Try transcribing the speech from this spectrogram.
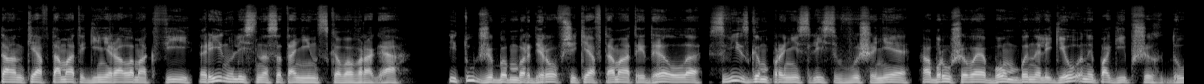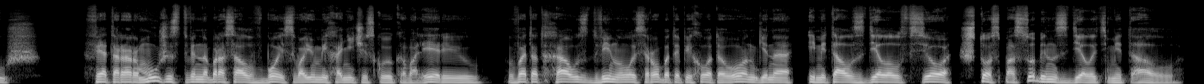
танки-автоматы генерала Макфи ринулись на сатанинского врага. И тут же бомбардировщики-автоматы Делла с визгом пронеслись в вышине, обрушивая бомбы на легионы погибших душ. Феттерер мужественно бросал в бой свою механическую кавалерию. В этот хаос двинулась роботопехота Онгина, и металл сделал все, что способен сделать металл.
